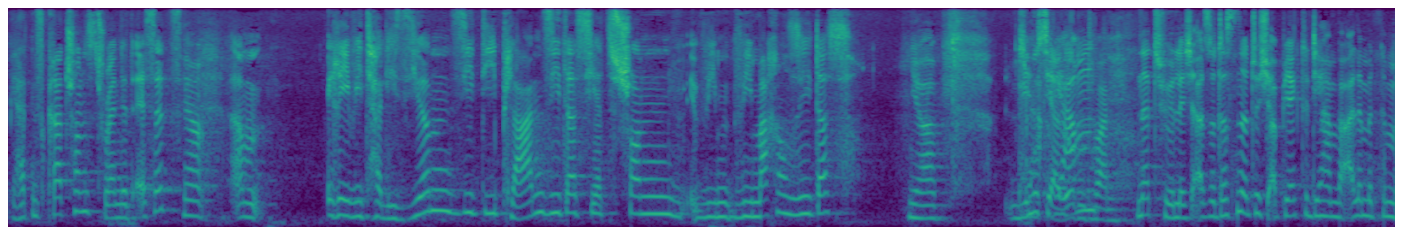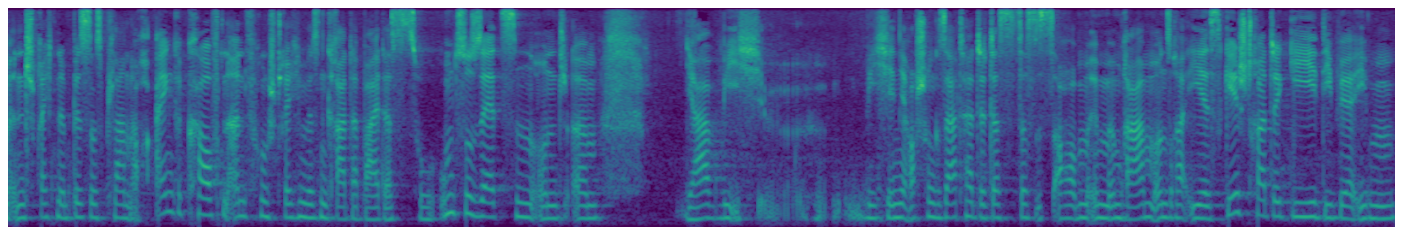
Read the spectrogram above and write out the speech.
Wir hatten es gerade schon, Stranded Assets. Ja. Ähm, Revitalisieren Sie die? Planen Sie das jetzt schon? Wie, wie machen Sie das? Ja. Das muss ja irgendwann. Haben, natürlich. Also das sind natürlich Objekte, die haben wir alle mit einem entsprechenden Businessplan auch eingekauft, in Anführungsstrichen. Wir sind gerade dabei, das zu umzusetzen und ähm, ja, wie ich, wie ich Ihnen ja auch schon gesagt hatte, das, das ist auch im, im Rahmen unserer ESG-Strategie, die wir eben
